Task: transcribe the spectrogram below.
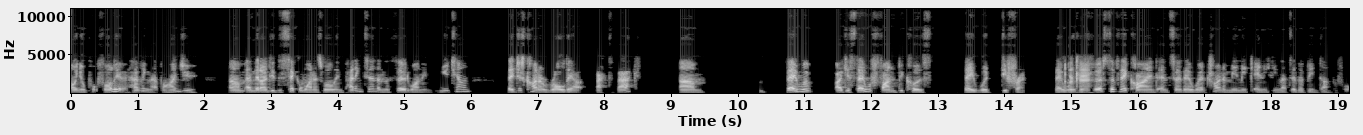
on your portfolio, having that behind you. Um, and then I did the second one as well in Paddington and the third one in Newtown. They just kind of rolled out back to back. Um, they were, I guess, they were fun because they were different. They were Okay. the first of their kind, and so they weren't trying to mimic anything that's ever been done before.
